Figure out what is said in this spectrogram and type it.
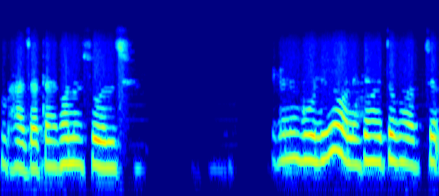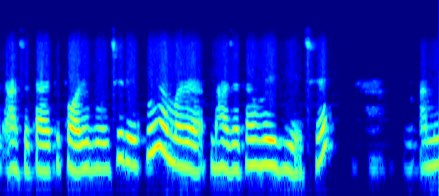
ভাজাটা এখনও চলছে। এখানে বলি অনেকে হয়তো ভাবছেন আচ্ছা আগে পরে বলছি? দেখুন আমার ভাজাটা হয়ে গিয়েছে। আমি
